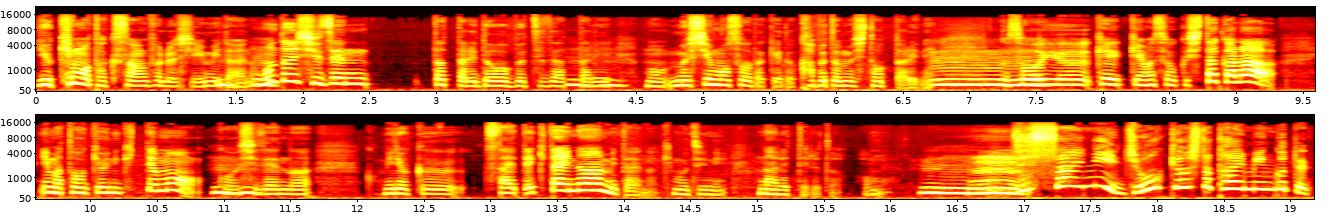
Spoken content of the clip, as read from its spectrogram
雪もたくさん降るしみたいな、うんうん。本当に自然だったり動物だったり、うんうん。もう虫もそうだけどカブトムシ取ったりね、うんそういう経験はすごくしたから今東京に来てもうんうこうん自然の魅力伝えていきたいなみたいな気持ちになれてると思うん。うん。実際に上京したタイミングって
